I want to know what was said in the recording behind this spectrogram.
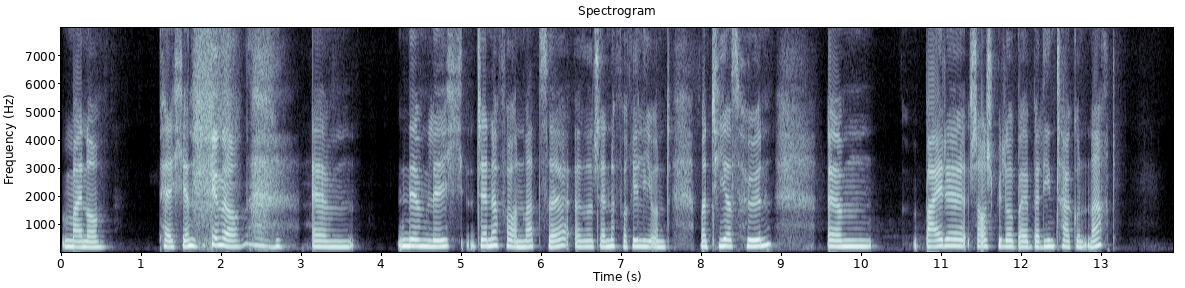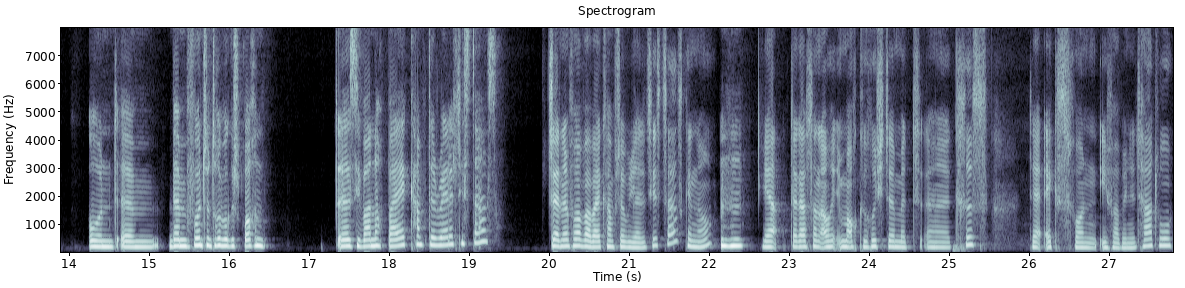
meiner Pärchen. genau. ähm, nämlich Jennifer und Matze, also Jennifer Rilli und Matthias Höhn. Ähm, beide Schauspieler bei Berlin Tag und Nacht. Und ähm, wir haben vorhin schon drüber gesprochen, äh, sie war noch bei Kampf der Reality Stars. Jennifer war bei Kampf der Reality Stars, genau. Mhm. Ja, da gab es dann auch immer auch Gerüchte mit äh, Chris, der Ex von Eva Benetato.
